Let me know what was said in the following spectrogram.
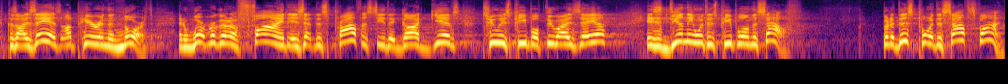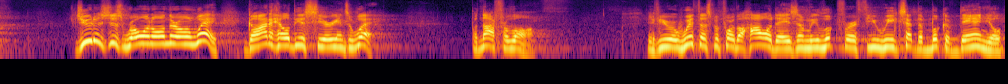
because Isaiah is up here in the north. And what we're going to find is that this prophecy that God gives to his people through Isaiah is dealing with his people in the south. But at this point, the south's fine. Judah's just rolling on their own way. God held the Assyrians away, but not for long. If you were with us before the holidays and we looked for a few weeks at the book of Daniel,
